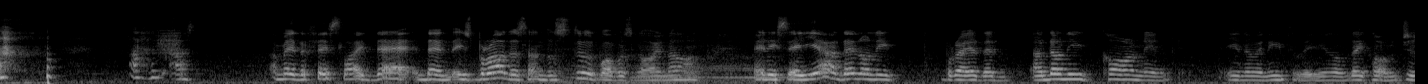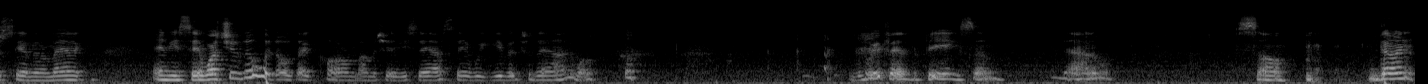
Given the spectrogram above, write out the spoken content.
I, I, I made a face like that, and then his brothers understood what was going on. And he said, yeah, they don't eat bread, and I don't eat corn in, you know, in Italy, you know, they corn just here in America. And he said, what you do with all that corn, Mama? He said, I say we give it to the animals. we fed the pigs and So then,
